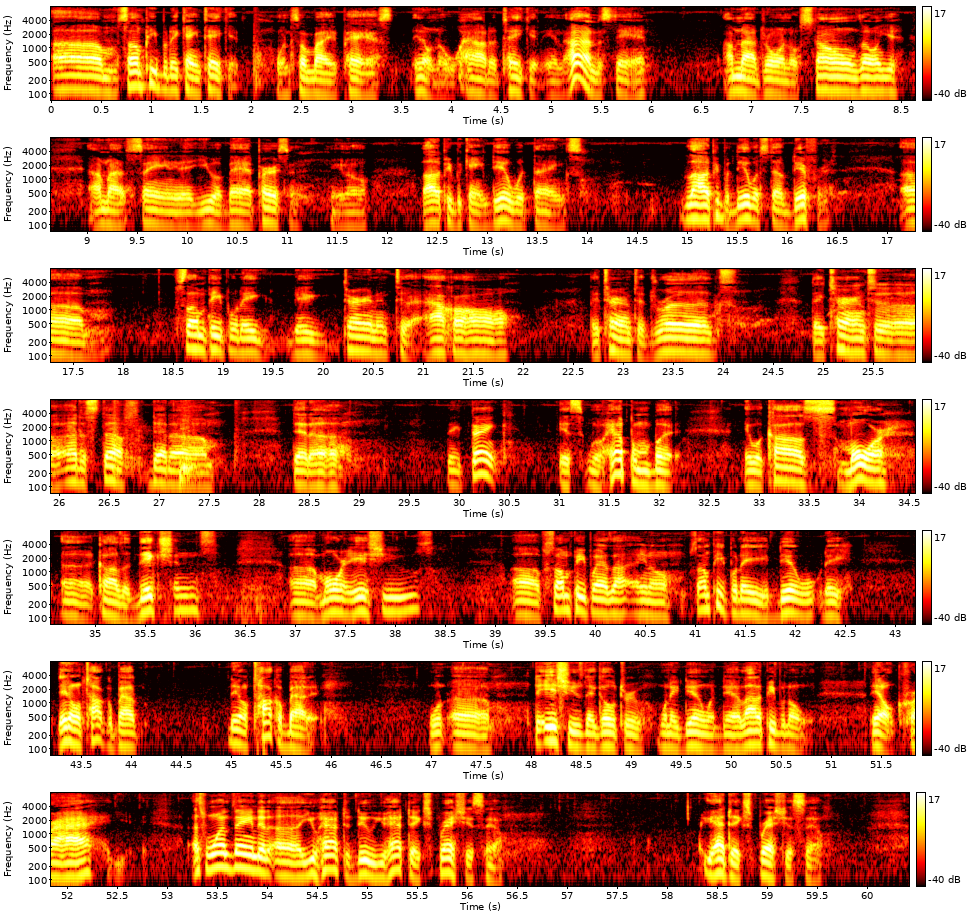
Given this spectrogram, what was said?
Um, some people they can't take it when somebody passed. They don't know how to take it, and I understand. I'm not throwing no stones on you. I'm not saying that you're a bad person. You know, a lot of people can't deal with things. A lot of people deal with stuff different. Um, some people they they turn into alcohol, they turn to drugs, they turn to uh, other stuff that um, that uh, they think it will help them, but it will cause more, uh, cause addictions, uh, more issues. Uh, some people, as I, you know, some people they deal, they they don't talk about, they don't talk about it uh, the issues they go through when they're dealing with that. A lot of people don't they don't cry. That's one thing that uh, you have to do. You have to express yourself. You have to express yourself.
